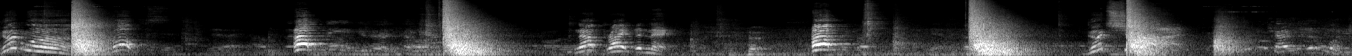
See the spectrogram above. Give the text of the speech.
Good one. Close. Up. Nope, right in the neck. Up. Good shot. Okay, good one.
